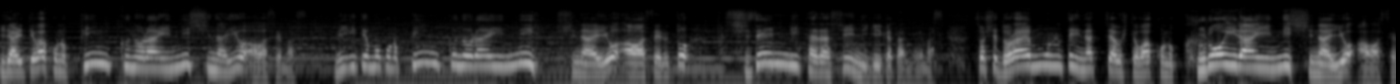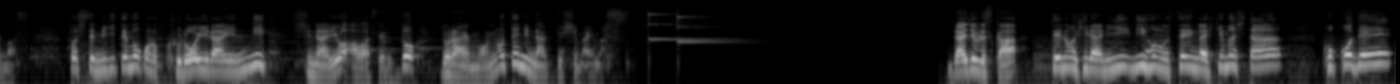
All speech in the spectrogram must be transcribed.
左手はこのピンクのラインに竹刀を合わせます。右手もこのピンクのラインに竹刀を合わせると自然に正しい握り方になります。そしてドラえもんの手になっちゃう人はこの黒いラインに竹刀を合わせます。そして右手もこの黒いラインに竹刀を合わせるとドラえもんの手になってしまいます。大丈夫ですか？手のひらに2本線が引けました？ここで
